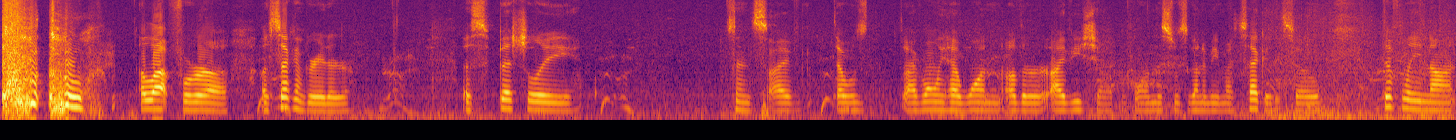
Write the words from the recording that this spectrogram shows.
a lot for uh, a second grader, especially since I've that was I've only had one other IV shot before, and this was going to be my second. So definitely not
